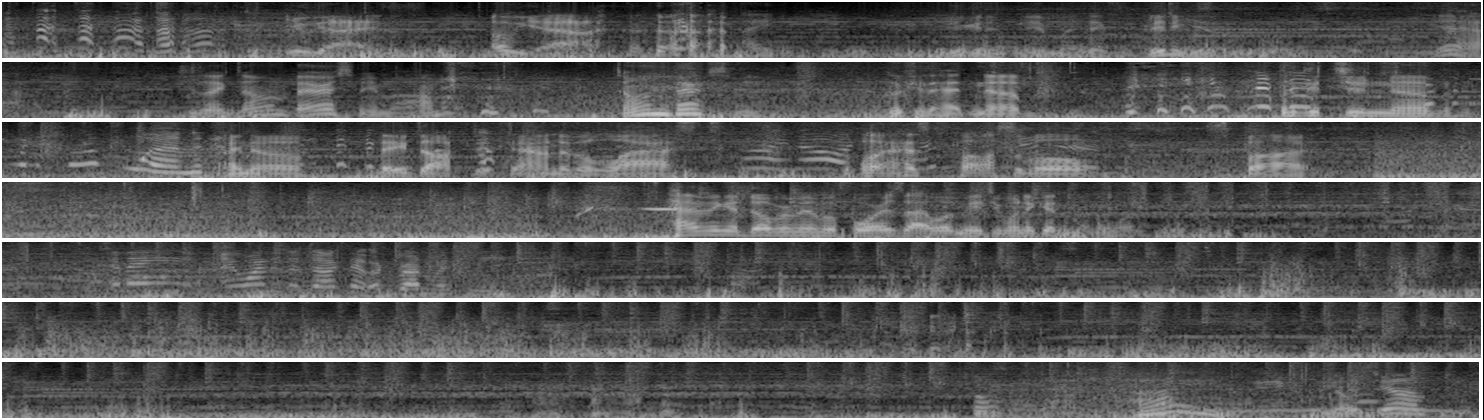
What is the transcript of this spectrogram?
you guys. Oh yeah. Hi. You're gonna be in my next video. Yeah. She's like, don't embarrass me, mom. Don't embarrass me. Look at that nub. Look at your nub. One. I know. They docked it down to the last, last possible spot. Having a Doberman before, is that what made you want to get another one? And I, I wanted a dog that would run with me. Hi. No jump.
